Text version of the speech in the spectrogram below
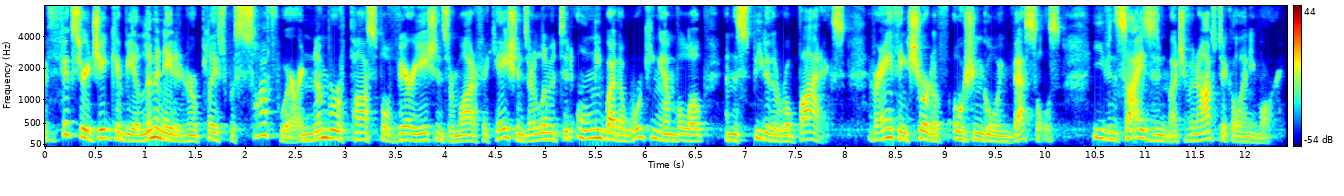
If the fixture jig can be eliminated and replaced with software, a number of possible variations or modifications are limited only by the working envelope and the speed of the robotics. For anything short of ocean-going vessels, even size isn't much of an obstacle anymore.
